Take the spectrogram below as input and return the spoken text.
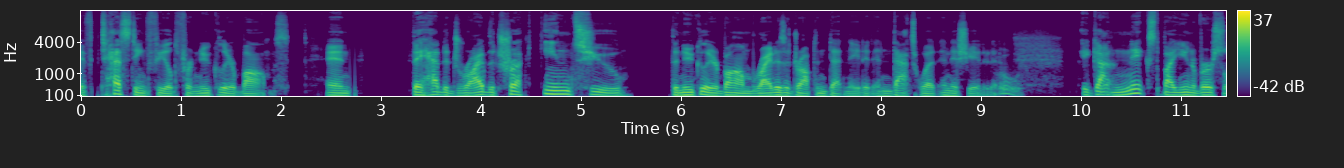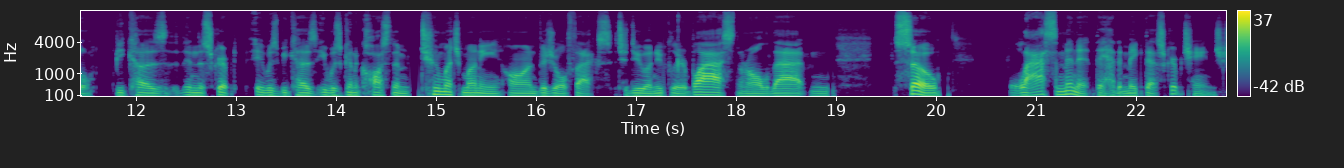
a testing field for nuclear bombs, and they had to drive the truck into the nuclear bomb right as it dropped and detonated, and that's what initiated it. Ooh. It got yeah. nixed by Universal because in the script it was because it was going to cost them too much money on visual effects to do a nuclear blast and all of that, and so last minute they had to make that script change.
